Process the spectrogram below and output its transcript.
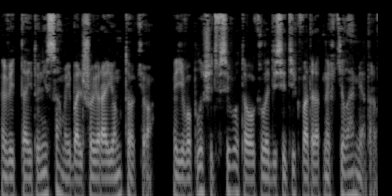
ведь Тайту не самый большой район Токио. Его площадь всего-то около 10 квадратных километров.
